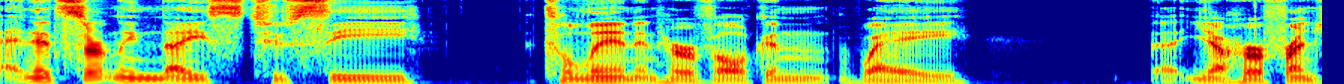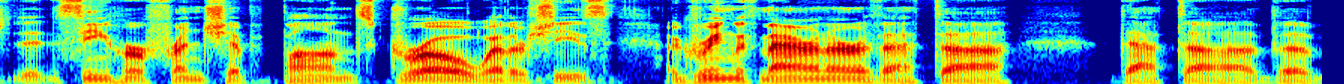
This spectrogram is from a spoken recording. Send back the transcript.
and it's certainly nice to see T'Lyn in her Vulcan way. Uh, you know, her friend, seeing her friendship bonds grow. Whether she's agreeing with Mariner that uh, that uh, the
